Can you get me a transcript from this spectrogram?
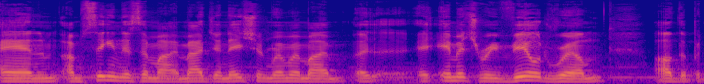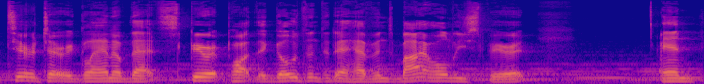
and I'm seeing this in my imagination realm, in my uh, image revealed realm of the pituitary gland of that spirit part that goes into the heavens by Holy Spirit. And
